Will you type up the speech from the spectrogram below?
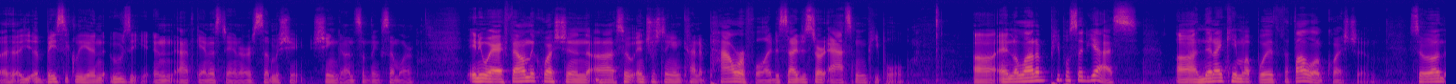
a, a basically an Uzi in Afghanistan or a submachine gun, something similar. Anyway, I found the question uh, so interesting and kind of powerful. I decided to start asking people, uh, and a lot of people said yes. Uh, and then I came up with a follow up question So um,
